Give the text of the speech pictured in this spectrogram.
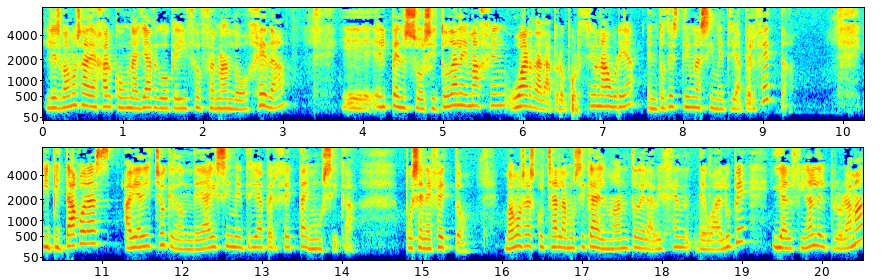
les vamos a dejar con un hallazgo que hizo Fernando Ojeda, eh, él pensó, si toda la imagen guarda la proporción áurea, entonces tiene una simetría perfecta. Y Pitágoras había dicho que donde hay simetría perfecta hay música. Pues en efecto, vamos a escuchar la música del manto de la Virgen de Guadalupe y al final del programa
